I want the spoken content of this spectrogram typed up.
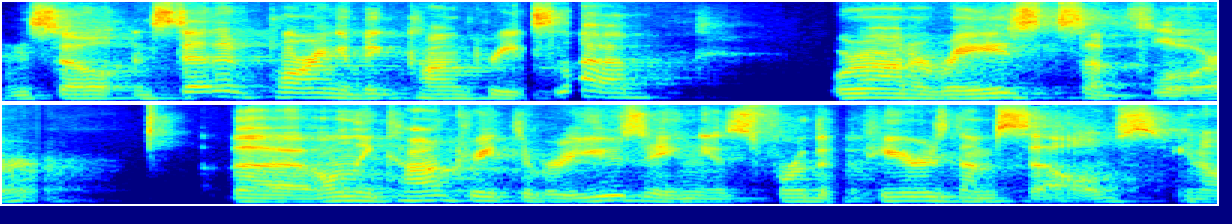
and so instead of pouring a big concrete slab we're on a raised subfloor. The only concrete that we're using is for the piers themselves, you know,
